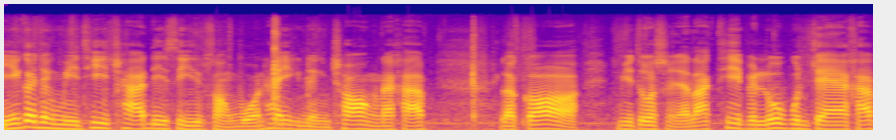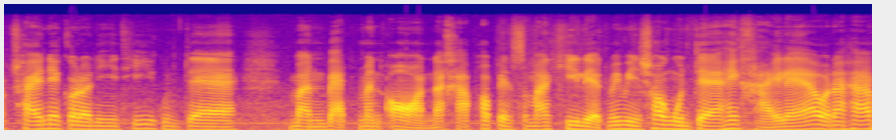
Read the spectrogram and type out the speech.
นี้ก็ยังมีที่ชาร์จ DC 12โวลต์ให้อีกหนึ่งช่องนะครับ แล้วก็มีตัวสัญลักษณ์ที่เป็นรูปกุญแจครับ ใช้ในกรณีที่กุญแจมันแบตมันอ่อนนะครับ เพราะเป็นสมาร์ทคีย์เลสไม่มีช่องกุญแจให้ขายแล้วนะครับ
